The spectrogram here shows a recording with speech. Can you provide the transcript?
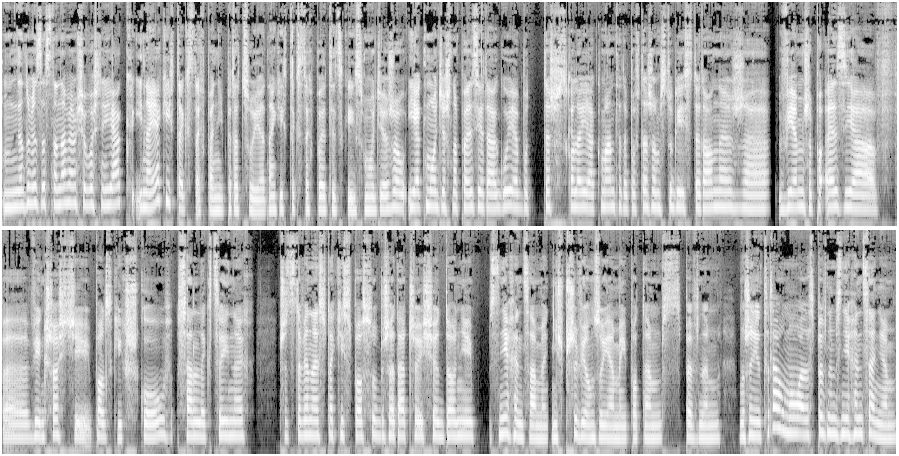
Natomiast zastanawiam się właśnie, jak i na jakich tekstach pani pracuje, na jakich tekstach poetyckich z młodzieżą i jak młodzież na poezję reaguje, bo też z kolei jak mantrę powtarzam z drugiej strony, że wiem, że poezja w większości polskich szkół, sal lekcyjnych przedstawiana jest w taki sposób, że raczej się do niej zniechęcamy niż przywiązujemy i potem z pewnym, może nie traumą, ale z pewnym zniechęceniem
